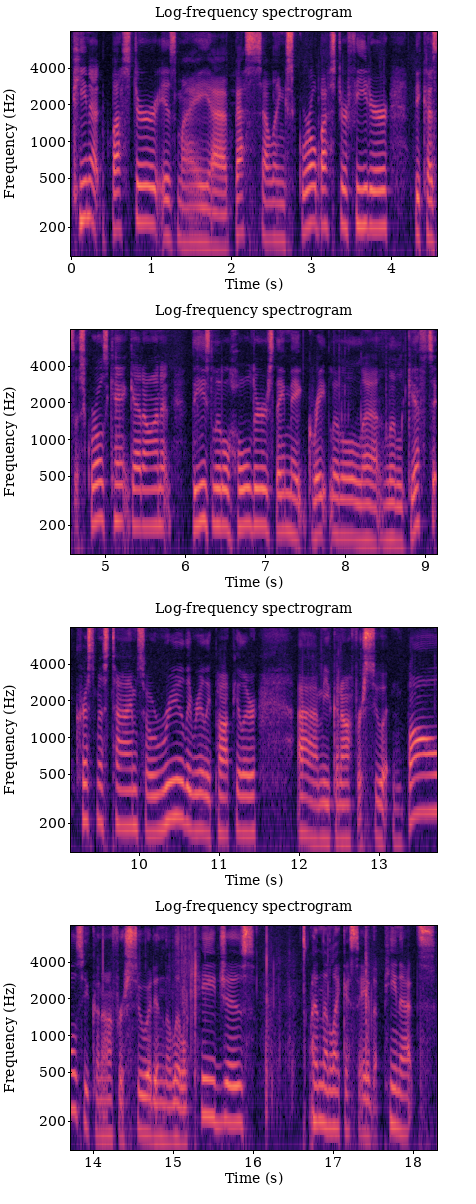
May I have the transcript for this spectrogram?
Peanut Buster is my uh, best-selling squirrel buster feeder because the squirrels can't get on it. These little holders, they make great little uh, little gifts at Christmas time, so really, really popular. Um, you can offer suet in balls. You can offer suet in the little cages. And then, like I say, the peanuts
